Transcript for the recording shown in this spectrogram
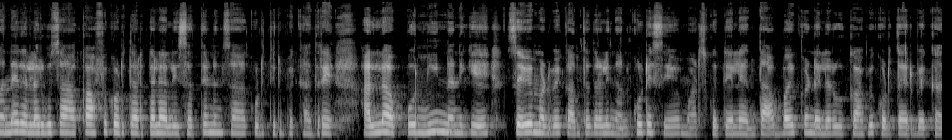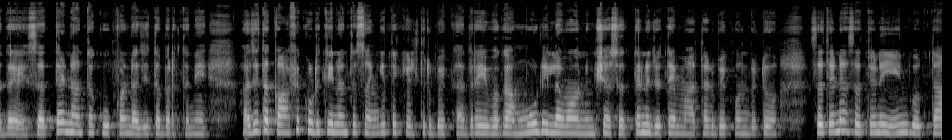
ಮನೆಯವರೆಲ್ಲರಿಗೂ ಸಹ ಕಾಫಿ ಕೊಡ್ತಾ ಇರ್ತಾಳೆ, ಅಲ್ಲಿ ಸತ್ಯಣ್ಣನ ಸಹ ಕುಡ್ತಿರ್ಬೇಕಾದ್ರೆ, ಅಲ್ಲ ಅಪ್ಪು, ನೀನು ನನಗೆ ಸೇವೆ ಮಾಡ್ಬೇಕು ಅಂಥದ್ರಲ್ಲಿ ನನ್ನ ಕೂಟೆ ಸೇವೆ ಮಾಡಿಸ್ಕೊತಿಯಲ್ಲ ಅಂತ ಬೈಕೊಂಡು ಎಲ್ಲರಿಗೂ ಕಾಫಿ ಕೊಡ್ತಾ ಇರಬೇಕಾದ್ರೆ, ಸತ್ಯಣ್ಣ ಅಂತ ಕೂಕೊಂಡು ಅಜಿತ ಬರ್ತಾನೆ. ಅಜಿತ ಕಾಫಿ ಕುಡ್ತೀನಿ ಅಂತ ಸಂಗೀತ ಕೇಳ್ತಿರ್ಬೇಕಾದ್ರೆ, ಇವಾಗ ಮೂಡಿಲ್ಲ ಒಂದು ನಿಮಿಷ ಸತ್ಯನ ಜೊತೆ ಮಾತಾಡಬೇಕು ಅಂದ್ಬಿಟ್ಟು, ಸತ್ಯಣ್ಣ ಸತ್ಯಣ್ಣ, ಏನು ಗೊತ್ತಾ?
